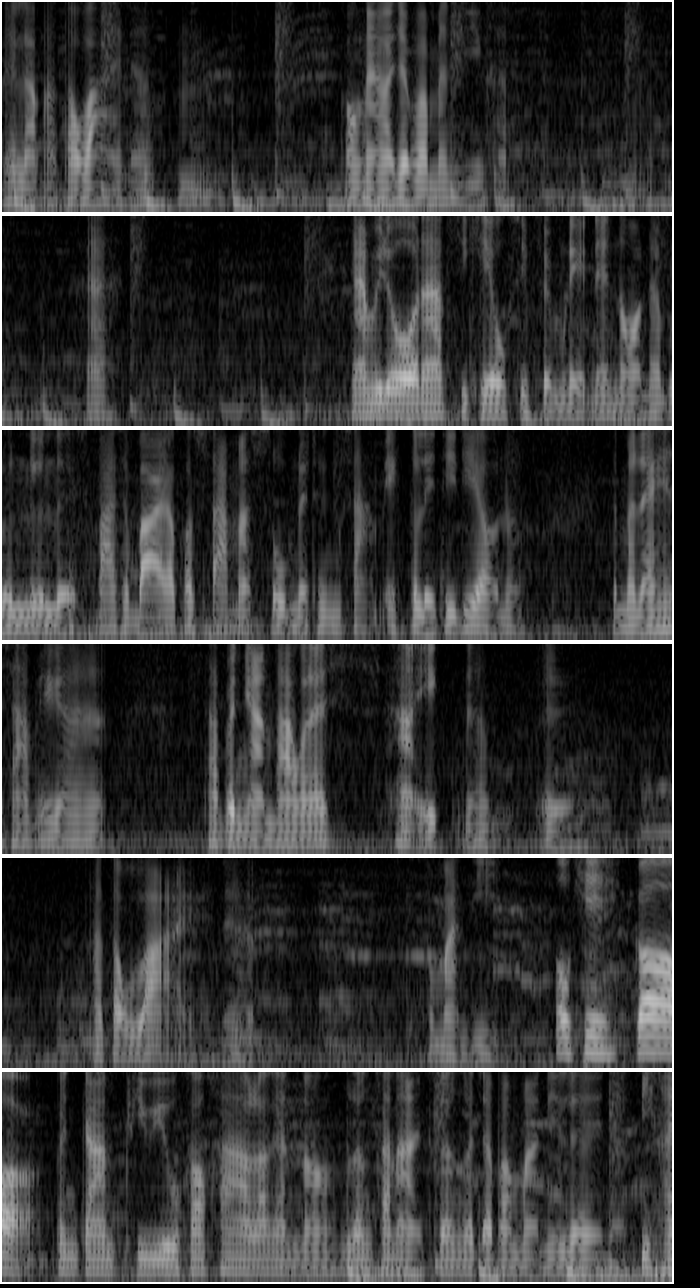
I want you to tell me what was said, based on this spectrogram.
ในหลักอัลตร้าไวด์นะครับอืมกล้องหน้าก็จะประมาณนี้ครับอืมฮะ งานวิดีโอนะครับ 4K 60 frame rate แน่นอนนะครับลื่นๆเลยสบายๆแล้วก็สามารถซูมได้ถึง 3x กันเลยทีเดียวเนาะแต่มันได้แค่ 3x นะฮะถ้าเป็นงานภาพก็ได้ 5x นะครับเอออัลตร้าไวนะครับประมาณนี้ โอเค ก็เป็นการพรีวิวคร่าวๆแล้วกันเนาะ เรื่องขนาดเครื่องก็จะประมาณนี้เลยนะ มีใคร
